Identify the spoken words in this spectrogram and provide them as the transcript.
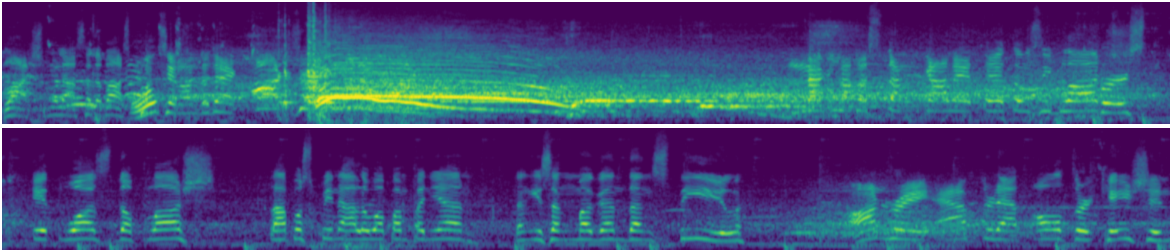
Flash mula sa labas. Oh. Puts it on the deck. Andray! Oh! Naglabas ng galit itong si Blood. First, It was the flush. Tapos pinalawapan pa niyan ng isang magandang steal. Andray, after that altercation,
